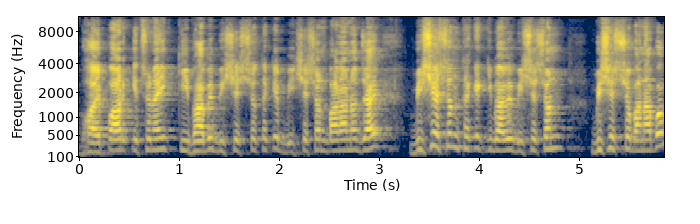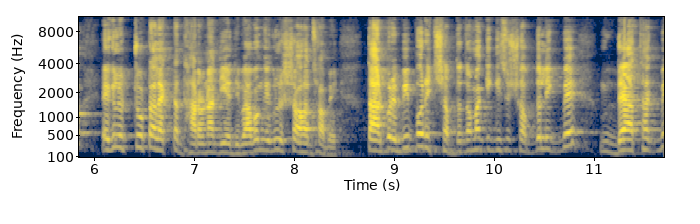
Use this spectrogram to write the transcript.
ভয় পাওয়ার কিছু নাই কীভাবে বিশেষ্য থেকে বিশেষণ বানানো যায়। বিশেষণ থেকে কীভাবে বিশেষণ বিশেষ্য বানাবো, এগুলো টোটাল একটা ধারণা দিয়ে দিবে এবং এগুলো সহজ হবে। তারপরে বিপরীত শব্দ, তোমাকে কিছু শব্দ লিখবে, দেয়া থাকবে,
